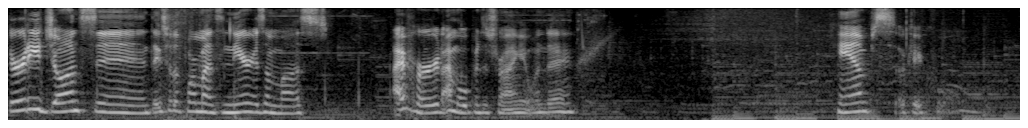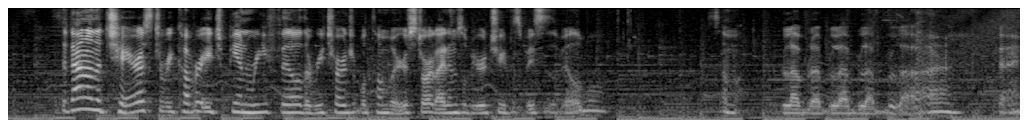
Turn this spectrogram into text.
Dirty Johnson. Thanks for the four months. NieR is a must. I've heard. I'm open to trying it one day. Camps. Okay, cool. Sit down on the chairs to recover HP and refill the rechargeable tumbler. Your stored items will be retrieved. The space is available. Some blah blah blah blah blah. Okay.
